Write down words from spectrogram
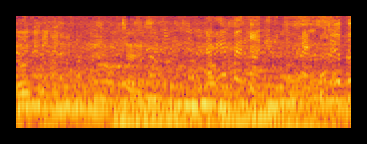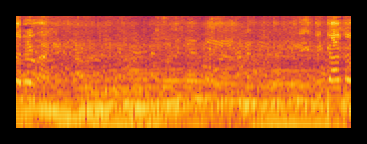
ருபீஸ் சரி நிறைய பேர் இதுக்காக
